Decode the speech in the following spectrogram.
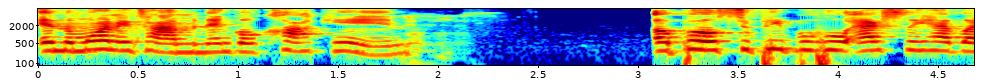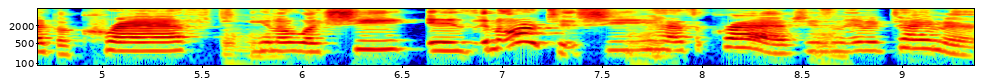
in the morning time and then go clock in mm-hmm. opposed to people who actually have like a craft you mm-hmm. know like she is an artist she mm-hmm. has a craft she's an mm-hmm. entertainer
